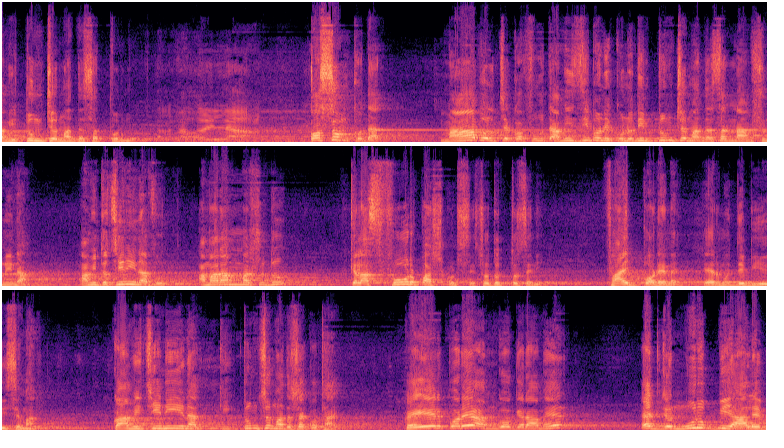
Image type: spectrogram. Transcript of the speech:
আমি টুমচোর মাদ্রাসাত পড়মু। কসম খোদার। মা বলছে, কফুত, আমি জীবনে কোনোদিন টুমচোর মাদ্রাসার নাম শুনি না। আমি তো চিনি না ফুত আমার আম্মা শুধু ক্লাস ফোর পাস করছে, চতুর্থ শ্রেণি। ফাইভ পড়ে নাই, এর মধ্যে বিয়ে হয়েছে মার। আমি চিনি না কি টুমসুর মাদ্রাসা কোথায়? এরপরে আমগো গ্রামের একজন মুরব্বী আলেম,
